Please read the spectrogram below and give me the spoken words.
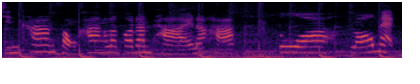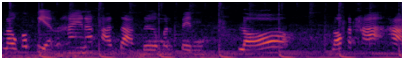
ชิ้นข้างสองข้างแล้วก็ด้านท้ายนะคะ ตัวล้อแม็กเราก็เปลี่ยนให้นะคะ จากเดิมมันเป็นล้อล้อกระทะค่ะ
